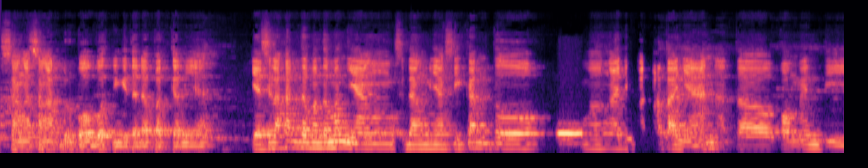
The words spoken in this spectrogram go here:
sangat-sangat berbobot yang kita dapatkan ya. Ya silahkan teman-teman yang sedang menyaksikan untuk mengajukan pertanyaan atau komen di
